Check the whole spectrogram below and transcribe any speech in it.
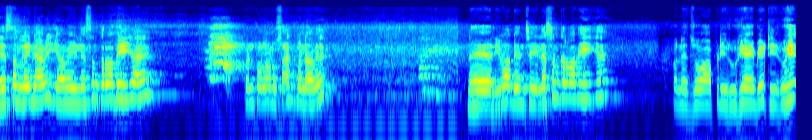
લેસન લઈને આવી ગયા. હવે એ લેસન કરવા બેસી જાય કંટોલાનું શાક બનાવે. ને રીવાબેન છે એ લેસન કરવા બેસી ગયા. અને જો આપણી રૂહી અહીં બેઠી. રૂહી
